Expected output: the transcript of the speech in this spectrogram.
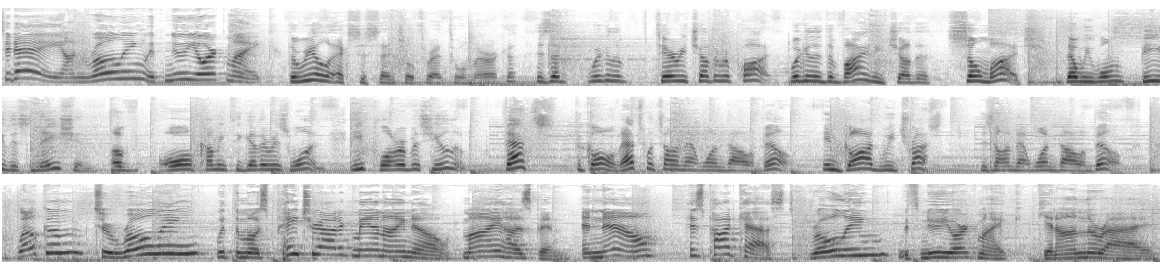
Today on Rolling with New York Mike. The real existential threat to America is that we're going to tear each other apart. We're going to divide each other so much that we won't be this nation of all coming together as one. E pluribus unum. That's the goal. That's what's on that $1 bill. In God we trust is on that $1 bill. Welcome to Rolling with the most patriotic man I know, my husband. And now, his podcast, Rolling with New York Mike. Get on the ride.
